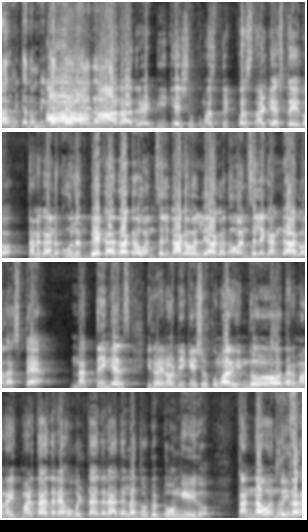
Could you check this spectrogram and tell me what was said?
ಧಾರ್ಮಿಕ ನಂಬಿಕೆ ಹಾಗಾದ್ರೆ D K Shivakumar split personality ಅಷ್ಟೇ ಇದು. ತನಗ ಅನುಕೂಲಕ್ಕೆ ಬೇಕಾದಾಗ ಒಂದ್ಸಲಿ ನಾಗವಲ್ಲಿ ಆಗೋದು ಒಂದ್ಸಲಿ ಗಂಗಾ ಆಗೋದು ಅಷ್ಟೇ. ನಥಿಂಗ್ ಎಲ್ಸ್ ಇದ್ರೇನೋ ಡಿ ಕೆ ಶಿವಕುಮಾರ್ ಹಿಂದೂ ಧರ್ಮನ ಇದ್ ಮಾಡ್ತಾ ಇದಾರೆ ಹೊಗಳ್ತಾ ಇದಾರೆ ಅದೆಲ್ಲ ದೊಡ್ಡ ಡೋಂಗಿ ಇದು. ತನ್ನ ಒಂದು ಇವಾಗ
